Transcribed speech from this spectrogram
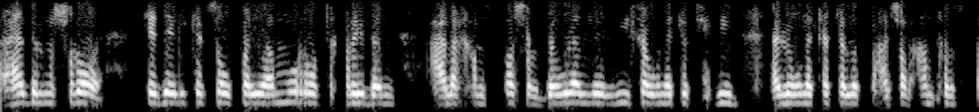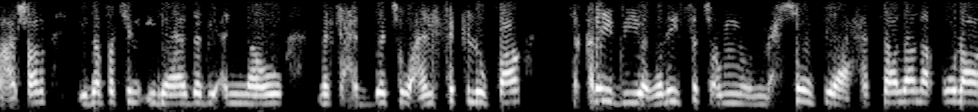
هذا المشروع كذلك سوف يمر تقريبا على 15 دولة ليس هناك تحديد هل هناك 13 أم 15 إضافة إلى هذا بأنه نتحدث عن تكلفه تقريبية وليست محسوم فيها. حتى لا نقول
